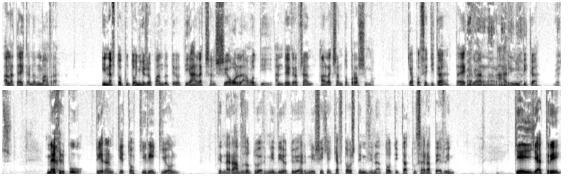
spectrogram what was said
αλλά τα έκαναν μαύρα. Είναι αυτό που τονίζω πάντοτε ότι άλλαξαν σε όλα ό,τι αντέγραψαν, άλλαξαν το πρόσημο. Και αποθετικά τα έκαναν αρνητικά. αρνητικά. Μέχρι που πήραν και το κηρύκιον την ράβδο του Ερμή, διότι ο Ερμής είχε και αυτό την δυνατότητα του θεραπεύει και οι γιατροί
